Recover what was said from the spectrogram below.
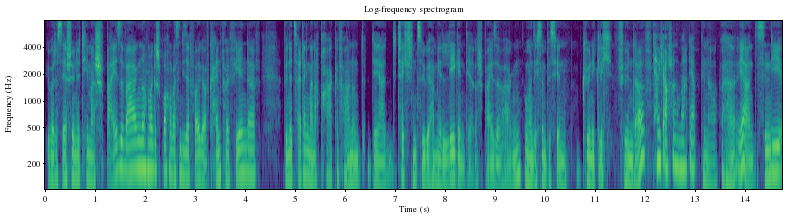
über das sehr schöne Thema Speisewagen nochmal gesprochen, was in dieser Folge auf keinen Fall fehlen darf. Bin eine Zeit lang mal nach Prag gefahren und der, die tschechischen Züge haben hier legendäre Speisewagen, wo man sich so ein bisschen königlich fühlen darf. Habe ich auch schon gemacht, ja. Genau. Äh, ja, und Cindy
